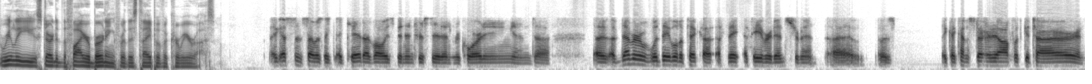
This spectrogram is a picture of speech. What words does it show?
really started the fire burning for this type of a career, Ross? I guess since I was a, a kid, I've always been interested in recording, and uh, I've never was able to pick a, a, fa- a favorite instrument. Uh, I was like I kind of started off with guitar and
